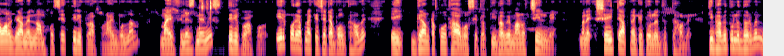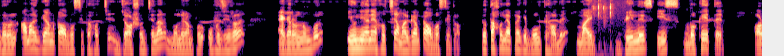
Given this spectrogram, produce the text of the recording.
আমার গ্রামের নাম হচ্ছে ত্রিপুরাপুর, আমি বললাম my village name is Tripurapur এরপরে আপনাকে যেটা বলতে হবে, এই গ্রামটা কোথায় অবস্থিত, কীভাবে মানুষ চিনবে মানে সেইটা আপনাকে তুলে ধরতে হবে। কীভাবে তুলে ধরবেন? ধরুন, আমার গ্রামটা অবস্থিত হচ্ছে যশোর জেলার মনিরামপুর উপজেলার এগারো নম্বর ইউনিয়নে হচ্ছে আমার গ্রামটা অবস্থিত। তো তাহলে আপনাকে বলতে হবে my village is located or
